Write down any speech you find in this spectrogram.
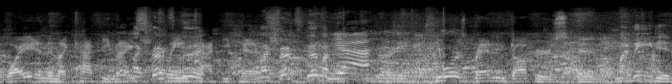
here. move. You wear white and then like khaki, nice, shirt's clean good. khaki pants. My shirt's good. My Yeah. pants are dirty. He wears brand new Dockers and My- pleated,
